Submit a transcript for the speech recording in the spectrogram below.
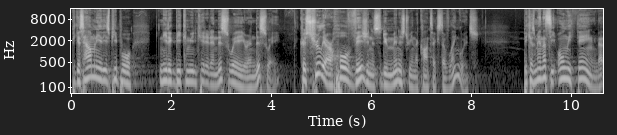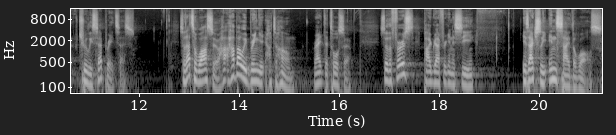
Because how many of these people need to be communicated in this way or in this way? Because truly, our whole vision is to do ministry in the context of language. Because, man, that's the only thing that truly separates us. So that's Owasso. How, how about we bring it to home, right, to Tulsa? So the first pie graph you're going to see is actually inside the walls.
